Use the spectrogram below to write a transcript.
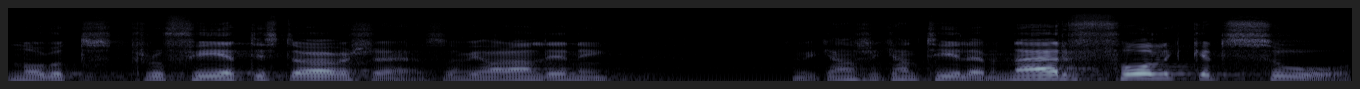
Något profetiskt över sig som vi har anledning, som vi kanske kan tillämpa. När folket såg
